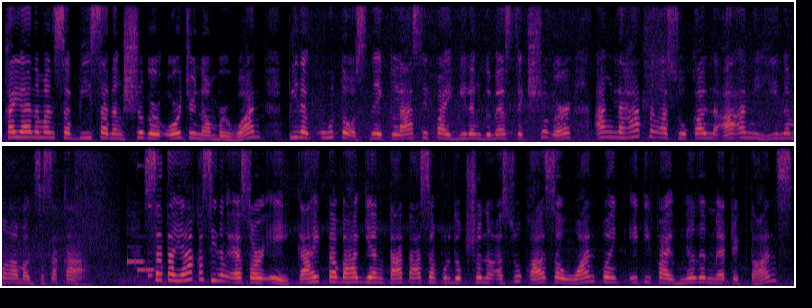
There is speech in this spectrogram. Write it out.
Kaya naman sa bisa ng Sugar Order Number 1, pinag-utos na i-classify bilang domestic sugar ang lahat ng asukal na aanihin ng mga magsasaka. Sa taya kasi ng SRA, kahit na bahagyang tataas ang produksyon ng asukal sa 1.85 million metric tons,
